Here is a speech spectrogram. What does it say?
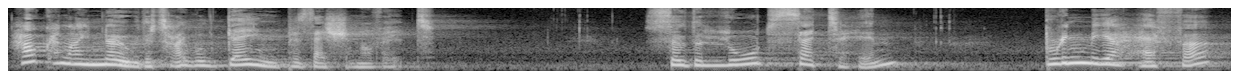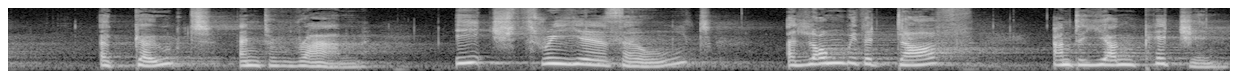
how can I know that I will gain possession of it? So the Lord said to him, Bring me a heifer, a goat, and a ram, each three years old, along with a dove and a young pigeon.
